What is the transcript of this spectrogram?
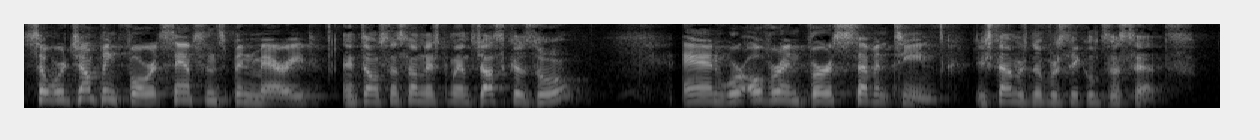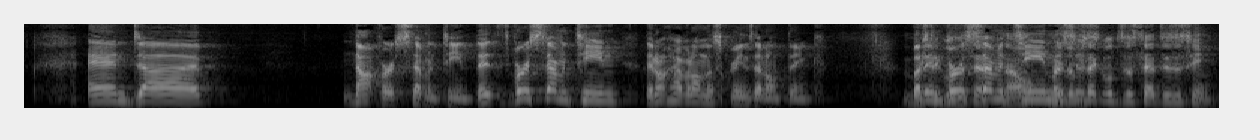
so we're jumping forward. Samson's been married, Então Sansão neste momento já se casou and we're over in verse 17. e estamos no versículo 17. And uh, not verse 17. This, verse 17, they don't have it on the screens, I don't think. But in verse 17 não, mas this no is, versículo 17 diz assim:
